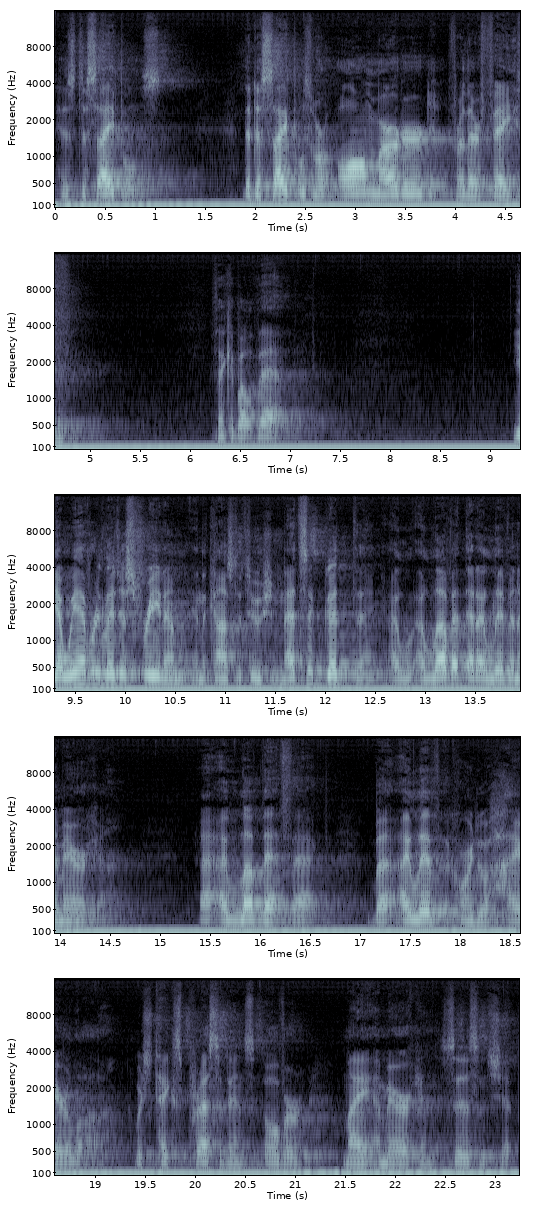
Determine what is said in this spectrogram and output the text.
his disciples. The disciples were all martyred for their faith. Think about that. Yeah, we have religious freedom in the Constitution. That's a good thing. I, I love it that I live in America. I, I love that fact. But I live according to a higher law, which takes precedence over my American citizenship.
